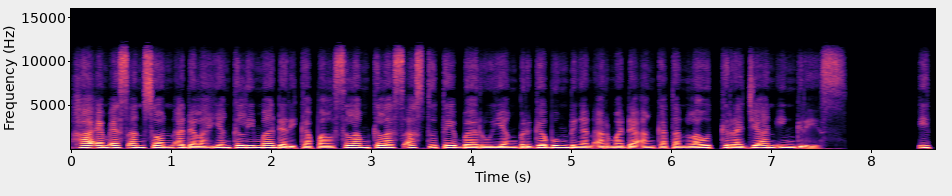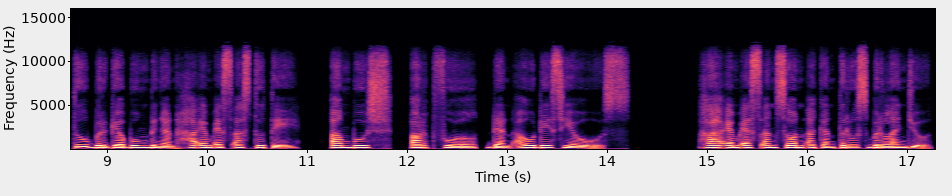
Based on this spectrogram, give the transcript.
HMS Anson adalah yang kelima dari kapal selam kelas Astute baru yang bergabung dengan armada Angkatan Laut Kerajaan Inggris. Itu bergabung dengan HMS Astute, Ambush, Artful, dan Audacious. HMS Anson akan terus berlanjut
